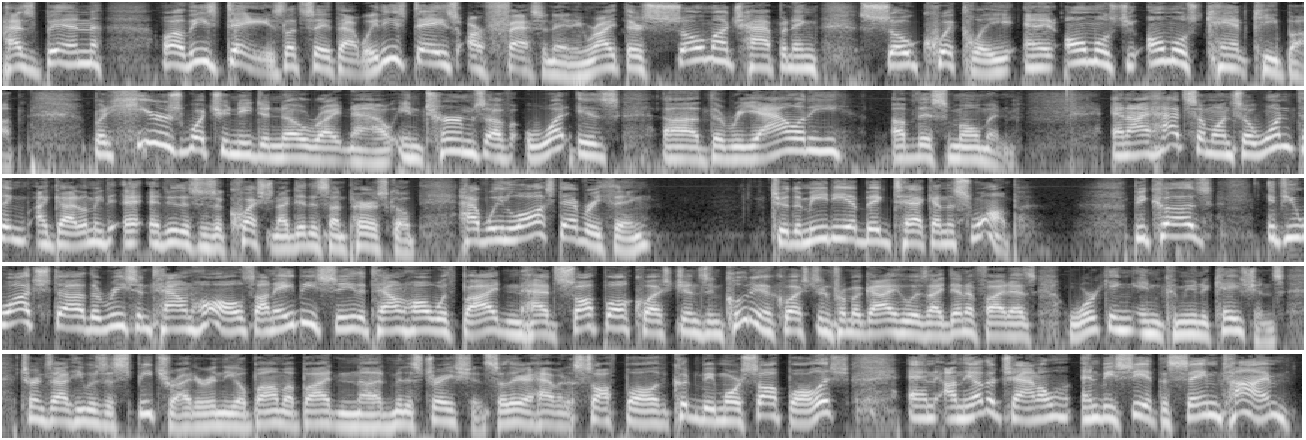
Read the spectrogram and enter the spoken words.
has been, well, these days, let's say it that way. These days are fascinating, right? There's so much happening so quickly and it almost, you almost can't keep up. But here's what you need to know right now in terms of what is uh, the reality of this moment. And I had someone, so one thing I got, let me I do this as a question. I did this on Periscope. Have we lost everything to the media, big tech, and the swamp? Because if you watched uh, the recent town halls on ABC, the town hall with Biden had softball questions, including a question from a guy who was identified as working in communications. Turns out he was a speechwriter in the Obama Biden uh, administration. So they're having a softball. It couldn't be more softballish. And on the other channel, NBC, at the same time,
